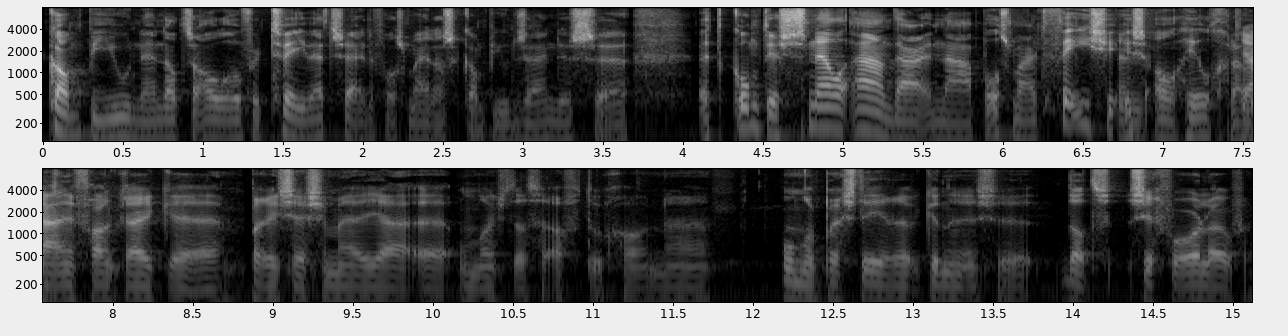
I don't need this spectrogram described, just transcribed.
kampioen. En dat is al over twee wedstrijden volgens mij dat ze kampioen zijn. Dus eh, het komt er snel aan daar in Napels. Maar het feestje En- is al heel groot. Ja, in Frankrijk, eh Paris Saint-Germain, ja, eh, ondanks dat ze af en toe gewoon onderpresteren, kunnen ze dat zich veroorloven.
